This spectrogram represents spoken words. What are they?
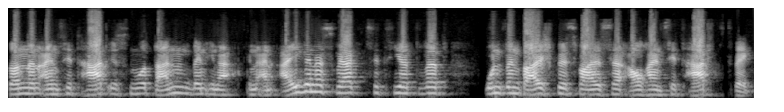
sondern ein Zitat ist nur dann, wenn in, ein eigenes Werk zitiert wird und wenn beispielsweise auch ein Zitatzweck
